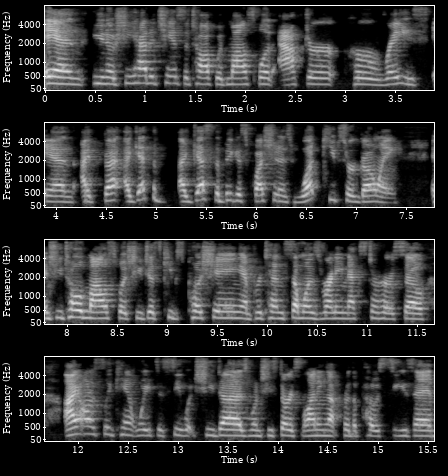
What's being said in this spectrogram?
And, you know, she had a chance to talk with MileSplit after her race. And I bet, I get the, I guess the biggest question is what keeps her going? And she told MileSplit she just keeps pushing and pretends someone's running next to her. So I honestly can't wait to see what she does when she starts lining up for the postseason.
